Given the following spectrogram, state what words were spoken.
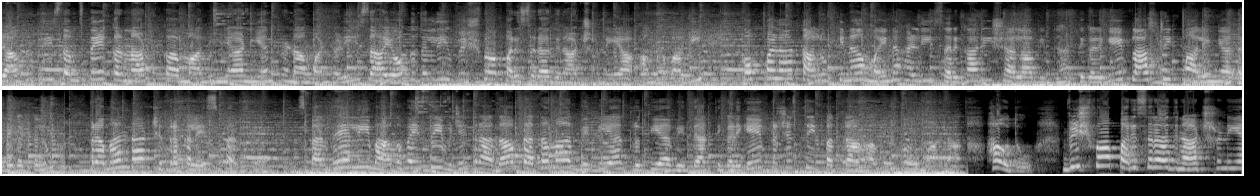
ಜಾಗೃತಿ ಸಂಸ್ಥೆ ಕರ್ನಾಟಕ ಮಾಲಿನ್ಯ ನಿಯಂತ್ರಣ ಮಂಡಳಿ ಸಹಯೋಗದಲ್ಲಿ ವಿಶ್ವ ಪರಿಸರ ದಿನಾಚರಣೆಯ ಅಂಗವಾಗಿ ಕೊಪ್ಪಳ ತಾಲೂಕಿನ ಮೈನಹಳ್ಳಿ ಸರ್ಕಾರಿ ಶಾಲಾ ವಿದ್ಯಾರ್ಥಿಗಳಿಗೆ ಪ್ಲಾಸ್ಟಿಕ್ ಮಾಲಿನ್ಯ ತಡೆಗಟ್ಟಲು ಪ್ರಬಂಧ ಚಿತ್ರಕಲೆ ಸ್ಪರ್ಧೆ. ಸ್ಪರ್ಧೆಯಲ್ಲಿ ಭಾಗವಹಿಸಿ ವಿಜೇತರಾದ ಪ್ರಥಮ, ದ್ವಿತೀಯ, ತೃತೀಯ ವಿದ್ಯಾರ್ಥಿಗಳಿಗೆ ಪ್ರಶಸ್ತಿ ಪತ್ರ ಹಾಗೂ ಬಹುಮಾನ. ಹೌದು. ವಿಶ್ವ ಪರಿಸರ ದಿನಾಚರಣೆಯ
